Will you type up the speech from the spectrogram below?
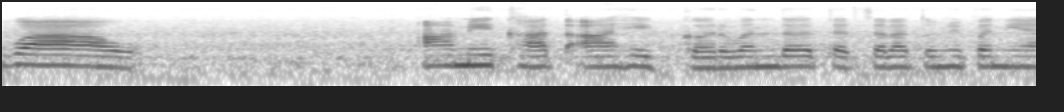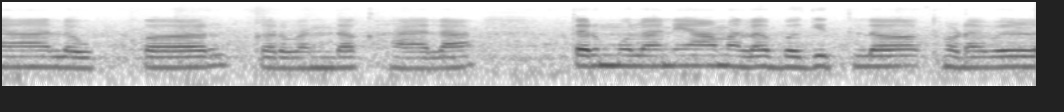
वाव! आम्ही खात आहे करवंद तर चला तुम्ही पण या लवकर करवंद खायला. तर मुलाने आम्हाला बघितलं थोडा वेळ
